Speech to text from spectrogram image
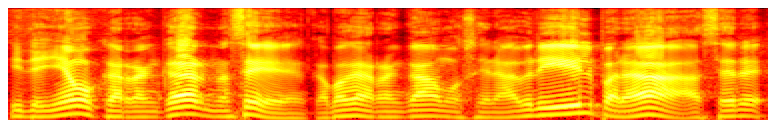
Y teníamos que arrancar, no sé, capaz que arrancábamos en abril para hacer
